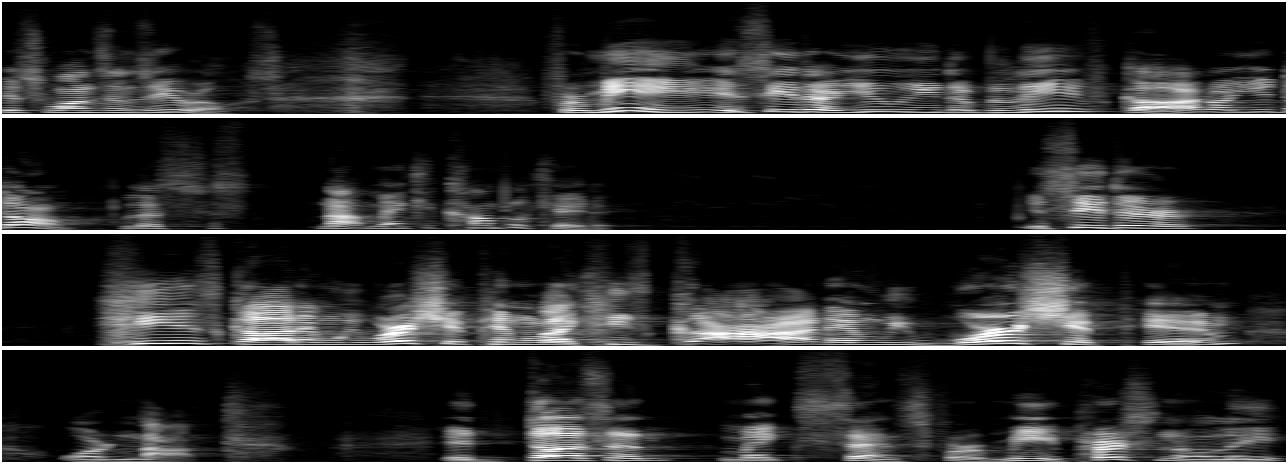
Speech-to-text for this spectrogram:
it's ones and zeros. For me, it's either you either believe God or you don't. Let's just not make it complicated. It's either He is God and we worship Him like He's God and we worship Him or not. It doesn't make sense for me personally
